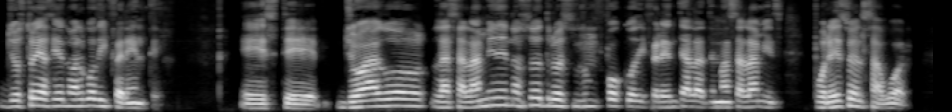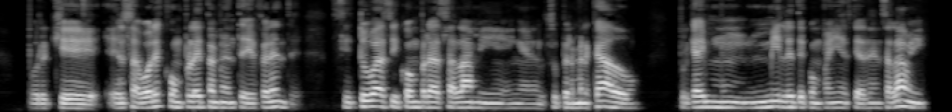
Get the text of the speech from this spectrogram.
yo estoy haciendo algo diferente. Este, yo hago la salami de nosotros es un poco diferente a las demás salamis, por eso el sabor porque el sabor es completamente diferente. Si tú vas y compras salami en el supermercado, porque hay miles de compañías que hacen salami,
